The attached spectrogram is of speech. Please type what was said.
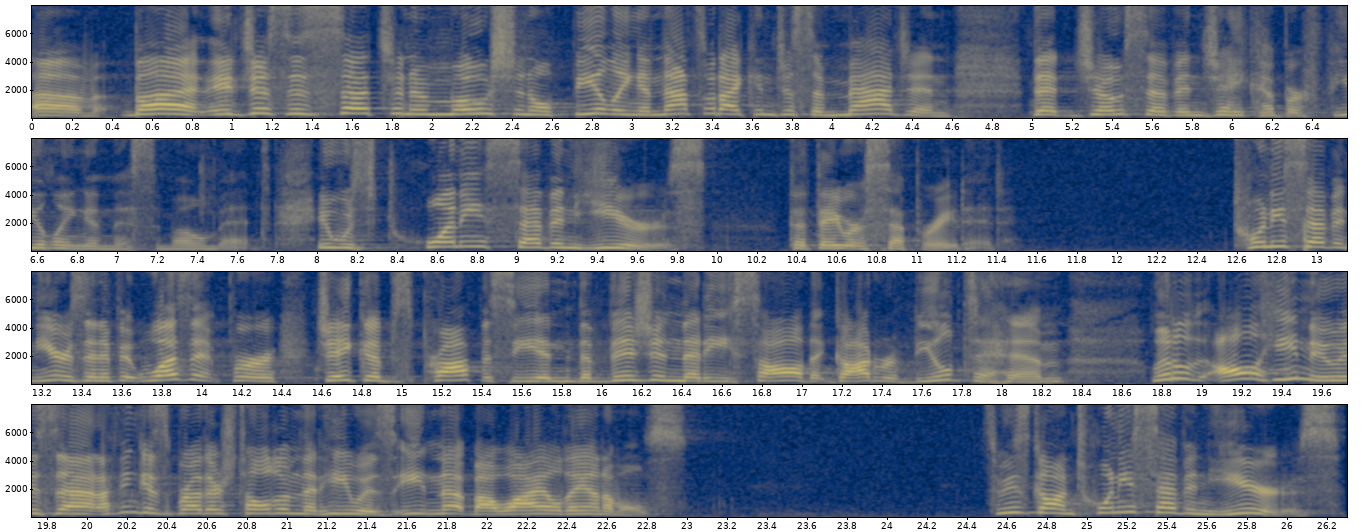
Um, but it just is such an emotional feeling, and that's what I can just imagine that Joseph and Jacob are feeling in this moment. It was 27 years that they were separated. 27 years. And if it wasn't for Jacob's prophecy and the vision that he saw that God revealed to him, little all he knew is that I think his brothers told him that he was eaten up by wild animals. So he's gone 27 years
